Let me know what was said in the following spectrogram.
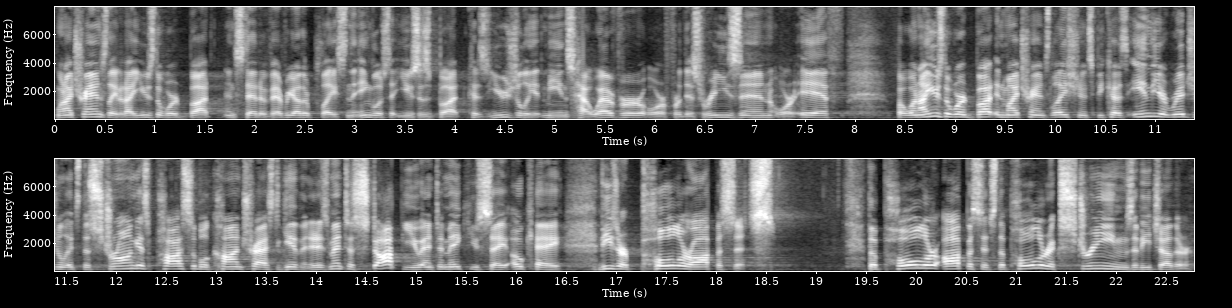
when I translate it, I use the word but instead of every other place in the English that uses but, because usually it means however, or for this reason, or if. But when I use the word but in my translation, it's because in the original, it's the strongest possible contrast given. It is meant to stop you and to make you say, okay, these are polar opposites the polar opposites, the polar extremes of each other.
